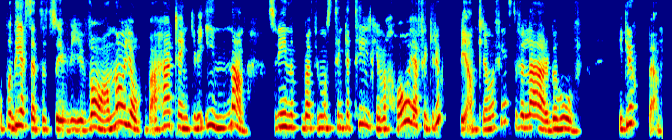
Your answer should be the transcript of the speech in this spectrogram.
Och på det sättet så är vi ju vana att jobba. Här tänker vi innan. Så det innebär att vi måste tänka till kring vad har jag för grupp egentligen? Vad finns det för lärbehov i gruppen?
